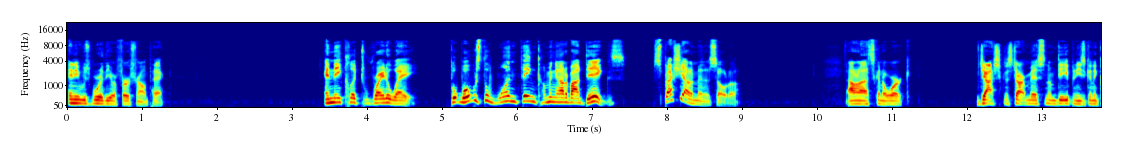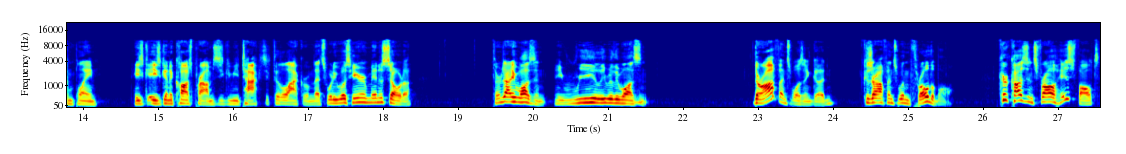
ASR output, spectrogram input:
and he was worthy of a first round pick. And they clicked right away. But what was the one thing coming out about Diggs, especially out of Minnesota? I don't know. That's going to work. Josh is going to start missing him deep, and he's going to complain. He's he's going to cause problems. He's going to be toxic to the locker room. That's what he was here in Minnesota. Turns out he wasn't. He really, really wasn't. Their offense wasn't good because their offense wouldn't throw the ball. Kirk Cousins, for all his faults,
